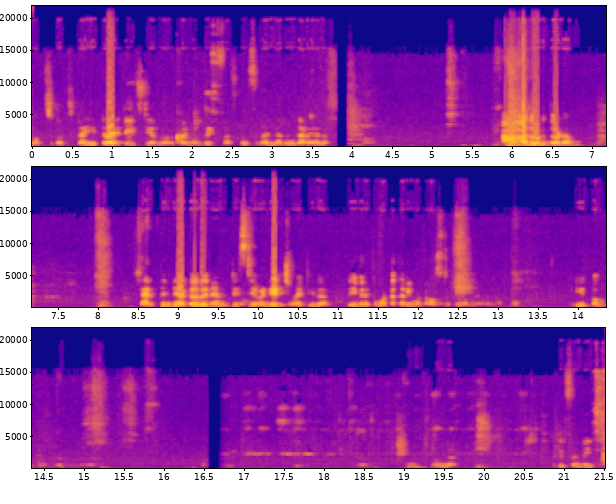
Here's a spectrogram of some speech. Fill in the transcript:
കുറച്ച് കുറച്ച് കൈയിട്ട് വരെ ടേസ്റ്റ് ചെയ്യാന്ന് പറഞ്ഞു ഞാൻ ബ്രേക്ക്ഫാസ്റ്റ് പേഴ്സൺ അല്ല നിങ്ങൾക്ക് അറിയാലോ. ആ അതും എടുത്തോടാ ശരത്തിന്റെ കേട്ടോ ഞാൻ ടേസ്റ്റ് ചെയ്യാൻ വേണ്ടി അടിച്ചു മാറ്റിയതാ. ദേ ഇവരൊക്കെ മുട്ടക്കറി മുട്ട റോസ്റ്റ് ഒക്കെ പറഞ്ഞിരുന്നു അപ്പൊ ഇടിയപ്പം നല്ല ഡിഫറെന്റ് ടേസ്റ്റ്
